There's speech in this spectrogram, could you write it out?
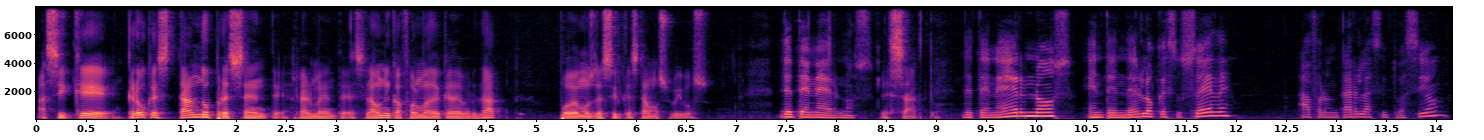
Así que creo que estando presente realmente es la única forma de que de verdad podemos decir que estamos vivos. Detenernos. Exacto. Detenernos, entender lo que sucede, afrontar la situación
